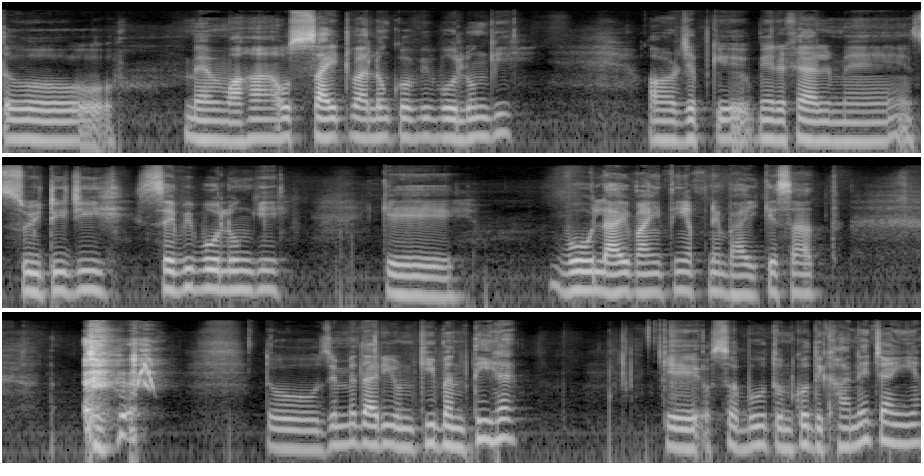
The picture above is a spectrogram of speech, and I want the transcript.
तो मैं वहाँ उस साइट वालों को भी बोलूँगी और जबकि मेरे ख़्याल में स्वीटी जी से भी बोलूँगी कि वो लाइव आई थी अपने भाई के साथ। तो ज़िम्मेदारी उनकी बनती है कि सबूत उनको दिखाने चाहिए।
